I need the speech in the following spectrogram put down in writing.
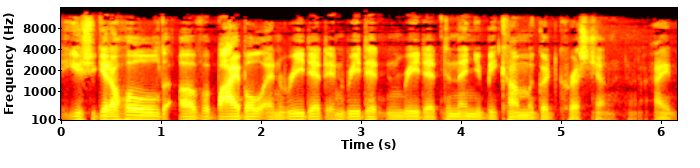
you should get a hold of a Bible and read it and read it and read it, and then you become a good Christian. I,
